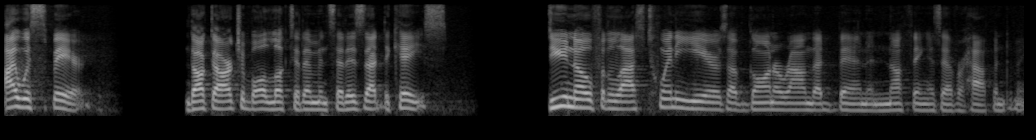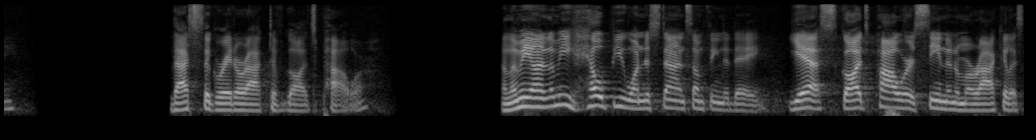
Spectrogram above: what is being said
I was spared. Dr. Archibald looked at him and said, Is that the case? Do you know for the last 20 years I've gone around that bend and nothing has ever happened to me? That's the greater act of God's power. And let me, uh, let me help you understand something today. Yes, God's power is seen in the miraculous,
